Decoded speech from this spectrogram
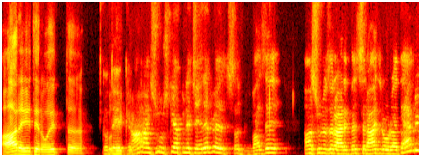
आ रहे थे रोहित को देख। हाँ आँसू उसके अपने चेहरे पे वाजे आँसू नज़र आ रहे थे। सिराज रो रहा था every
